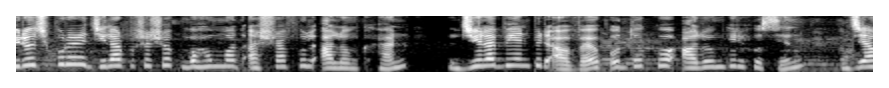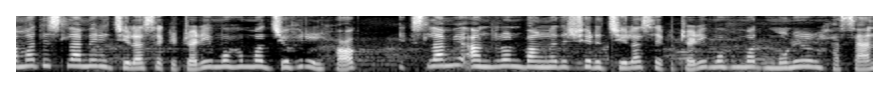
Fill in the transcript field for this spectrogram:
পিরোজপুরের জেলা প্রশাসক মোহাম্মদ আশরাফুল আলম খান, জেলা বিএনপির আহ্বায়ক অধ্যক্ষ আলমগীর হোসেন, জামাত ইসলামের জেলা সেক্রেটারি মোহাম্মদ জহিরুল হক, ইসলামী আন্দোলন বাংলাদেশের জেলা সেক্রেটারি মোহাম্মদ মনিরুল হাসান,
